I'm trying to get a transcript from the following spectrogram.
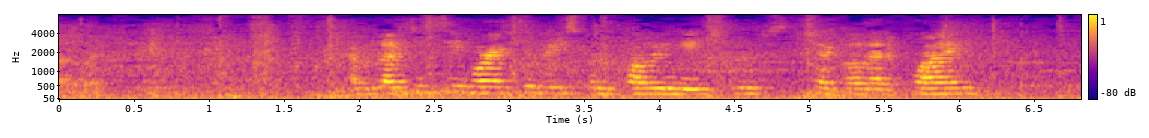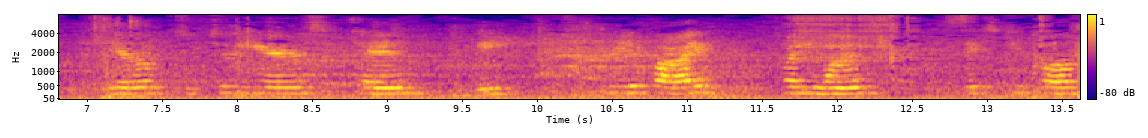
by the way. I would like to see more activities for the following age groups, check all that apply. Zero to two years, 10, eight, three to five, 21, six to 12,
